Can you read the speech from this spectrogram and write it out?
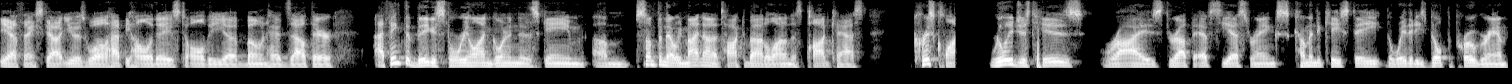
Yeah, thanks, Scott. You as well. Happy holidays to all the uh, boneheads out there. I think the biggest storyline going into this game, um, something that we might not have talked about a lot on this podcast, Chris Klein, really just his rise throughout the FCS ranks, coming to K State, the way that he's built the program.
